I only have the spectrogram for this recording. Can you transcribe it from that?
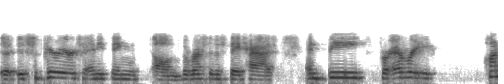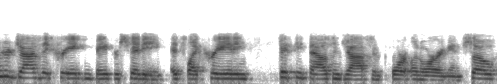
is superior to anything um, the rest of the state has. And B, for every 100 jobs they create in Baker City, it's like creating 50,000 jobs in Portland, Oregon. So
